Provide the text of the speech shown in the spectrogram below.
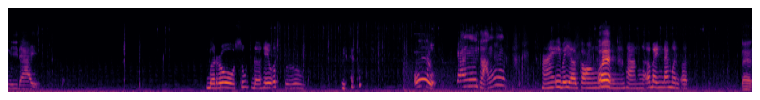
me die Bro, shoot the hell up bro. ô căng thẳng. Hay bây giờ còn Ôi. thằng ở bên Diamond ở đây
